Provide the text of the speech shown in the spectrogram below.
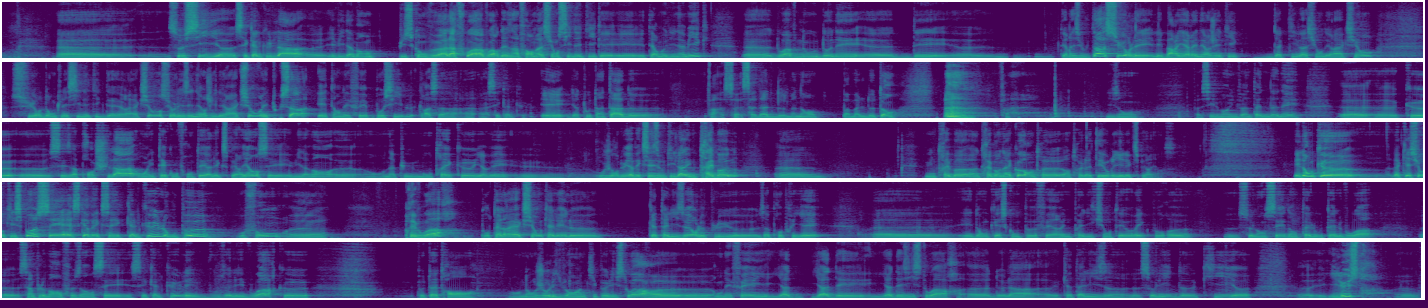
Euh, ceci, ces calculs-là, évidemment, puisqu'on veut à la fois avoir des informations cinétiques et, thermodynamiques, doivent nous donner des, résultats sur les, barrières énergétiques d'activation des réactions, sur donc les cinétiques des réactions, sur les énergies des réactions, et tout ça est en effet possible grâce à, ces calculs. Et il y a tout un tas de... Enfin, ça, date de maintenant pas mal de temps, disons facilement une vingtaine d'années, euh, euh, que euh, ces approches-là ont été confrontées à l'expérience, et évidemment, on a pu montrer qu'il y avait aujourd'hui, avec ces outils-là, une très bonne une très un très bon accord entre, entre la théorie et l'expérience. Et donc, la question qui se pose, c'est est-ce qu'avec ces calculs, on peut, au fond, prévoir pour telle réaction quel est le catalyseur le plus approprié. Et donc, est-ce qu'on peut faire une prédiction théorique pour se lancer dans telle ou telle voie simplement en faisant ces, ces, calculs Et vous allez voir que peut-être en, enjolivant un petit peu l'histoire, euh, euh, en effet, il y, a, des, histoires euh, de la catalyse solide qui illustrent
